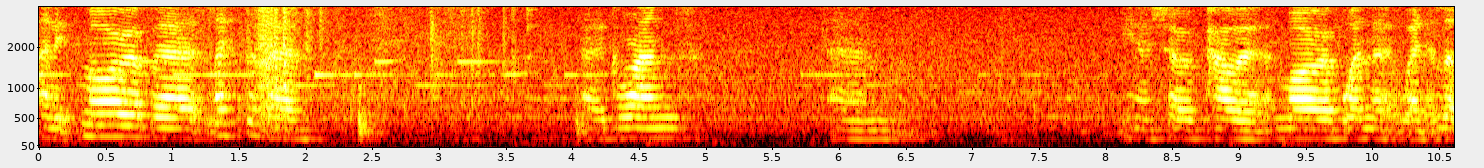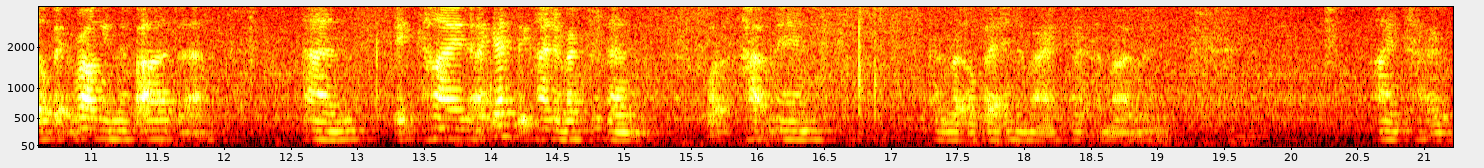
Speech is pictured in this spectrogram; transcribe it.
And it's more of a, less of a, a grand, um, you know, show of power and more of one that went a little bit wrong in Nevada. And it kind, I guess it kind of represents what's happening a little bit in America at the moment. I'd hope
